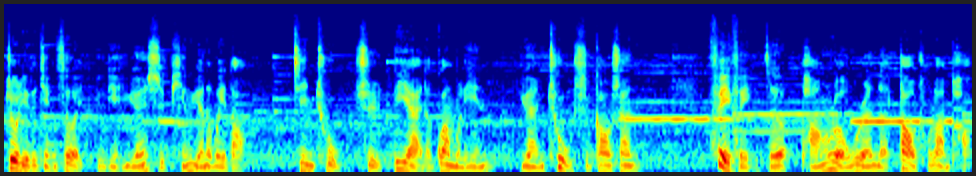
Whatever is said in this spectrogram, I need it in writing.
这里的景色有点原始平原的味道，近处是低矮的灌木林，远处是高山。狒狒则旁若无人的到处乱跑。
